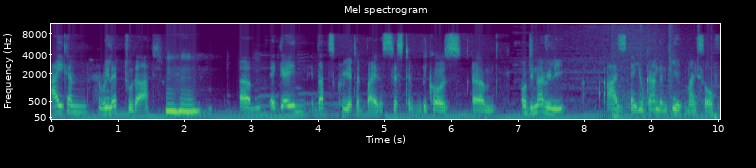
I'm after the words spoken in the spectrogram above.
I can relate to that. Um, again, that's created by the system because um, ordinarily, as a Ugandan myself,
